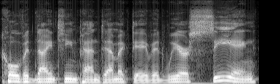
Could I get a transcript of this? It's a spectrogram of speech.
COVID 19 pandemic, David, we are seeing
